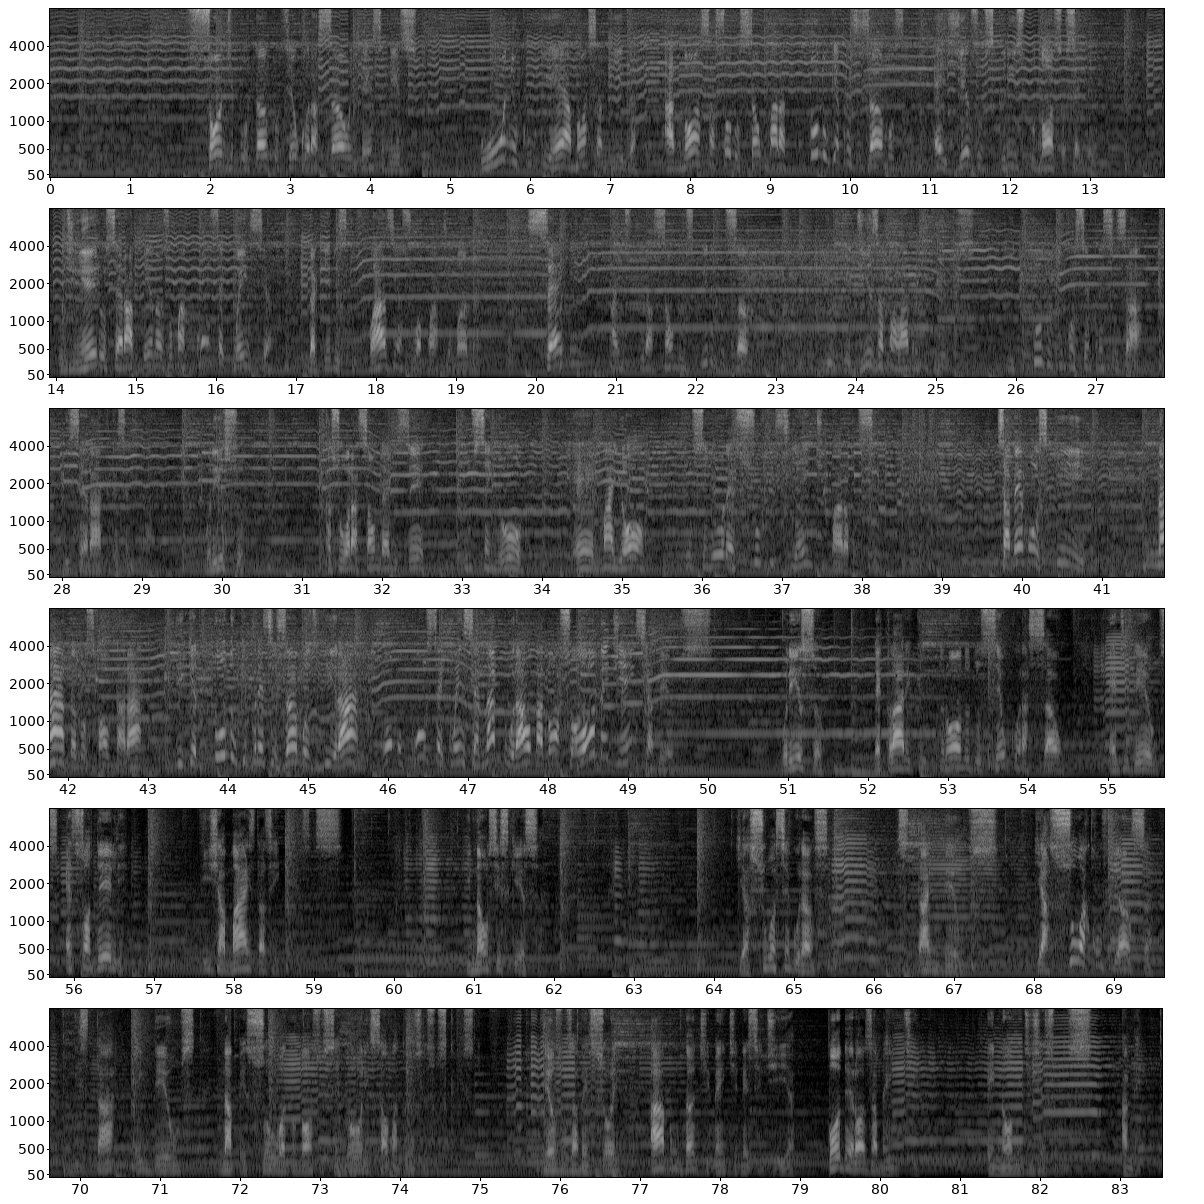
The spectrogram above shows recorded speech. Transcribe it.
Sonde, portanto, o seu coração e pense nisso. O único que é a nossa vida, a nossa solução para tudo o que precisamos é Jesus Cristo, nosso Senhor. O dinheiro será apenas uma consequência daqueles que fazem a sua parte humana, seguem a inspiração do Espírito Santo e o que diz a palavra de Deus, e tudo o que você precisar lhe será acrescentado. Por isso, a sua oração deve ser que o Senhor é maior, que o Senhor é suficiente para você. Sabemos que nada nos faltará e que tudo o que precisamos virá como consequência natural da nossa obediência a Deus. Por isso, declare que o trono do seu coração é de Deus, é só dele e jamais das riquezas. E não se esqueça que a sua segurança está em Deus, que a sua confiança está em Deus, na pessoa do nosso Senhor e Salvador Jesus Cristo. Deus nos abençoe abundantemente nesse dia, poderosamente, em nome de Jesus. Amém.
